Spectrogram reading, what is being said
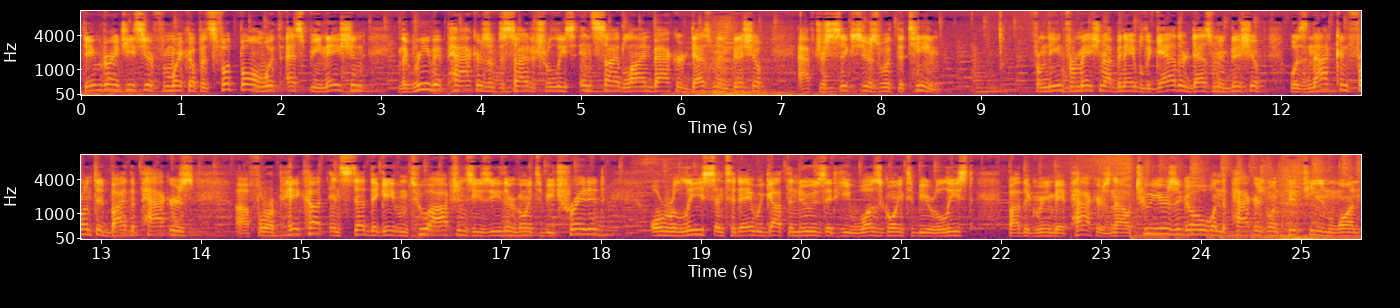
David Rantisi here from Wake Up It's Football and with SB Nation. The Green Bay Packers have decided to release inside linebacker Desmond Bishop after six years with the team. From the information I've been able to gather, Desmond Bishop was not confronted by the Packers uh, for a pay cut. Instead, they gave him two options. He's either going to be traded or released, and today we got the news that he was going to be released by the Green Bay Packers. Now, two years ago, when the Packers went 15 and 1,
